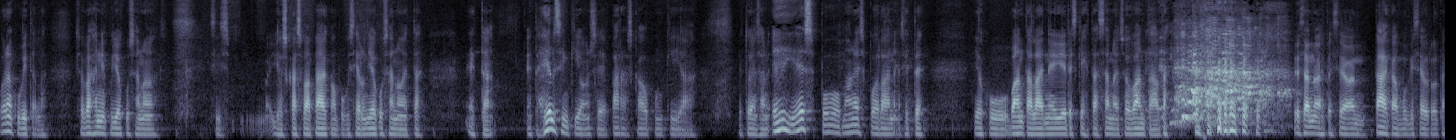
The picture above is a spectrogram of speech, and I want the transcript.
voidaan kuvitella. Se on vähän niin kuin joku sanoo, siis jos kasvaa pääkaupunkiseudulla, niin joku sanoo, että, että, että Helsinki on se paras kaupunki ja, ja toinen sanoo, ei Espoo, mä oon espoolainen. Sitten joku vantaalainen ei edes kehtaa sanoa, että se on Vantaalta. ja sanoo, että se on pääkaupunkiseudulta.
